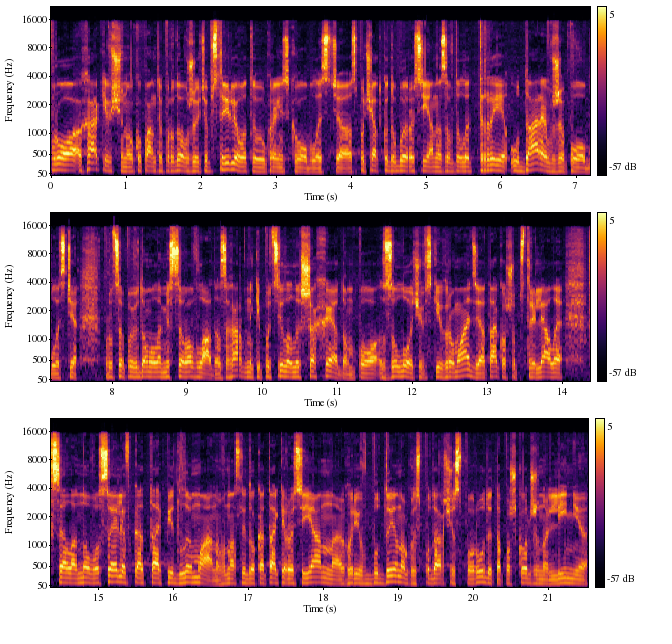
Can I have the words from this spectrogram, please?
Про Харківщину окупанти продовжують обстрілювати українську область. З початку доби росіяни завдали три удари вже по області. Про це повідомила місцева влада. Загарбники поцілили шахедом по Золочівській громаді, а також обстріляли села Новоселівка та Підлиман. Внаслідок атаки росіян горів будинок, господарчі споруди та пошкоджено лінію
